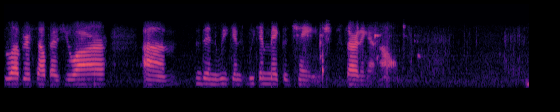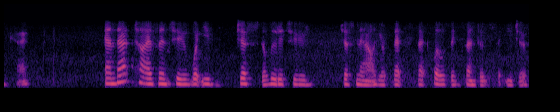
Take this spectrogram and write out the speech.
love yourself as you are, um, then we can we can make the change starting at home. Okay. And that ties into what you just alluded to just now, your that that closing sentence that you just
